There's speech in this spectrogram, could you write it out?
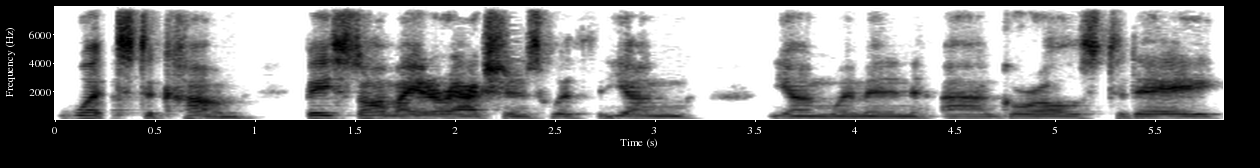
what's to come based on my interactions with young young women, uh, girls today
